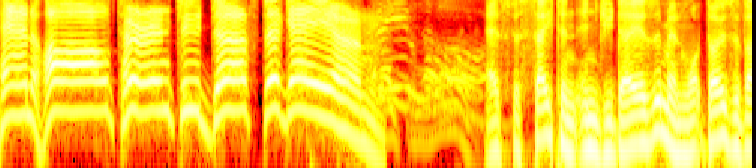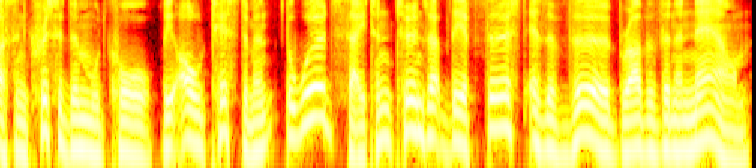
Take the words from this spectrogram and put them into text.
and all turn to dust again. As for Satan in Judaism and what those of us in Christendom would call the Old Testament, the word Satan turns up there first as a verb rather than a noun.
